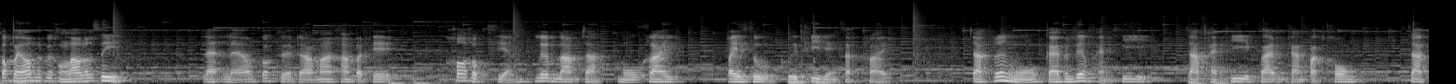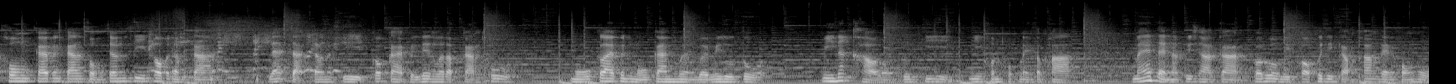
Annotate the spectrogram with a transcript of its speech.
ก็แปลว่ามันเป็นของเราแล้วสิ และแล้วก็เกิดดราม่าข้ามประเทศ ข้อถกเถียงเริ่มลามจากหมูใคร ไปสู่พื้นที่เลี้ยงสัตว์ใคร จากเรื่องหมูกลายเป็นเรื่องแผนที่ จากแผนที่กลายเป็นการปักธง จากธงกลายเป็นการส่งเจ้าหน้าที่เข้าประจำการ และจากเจ้าหน้าที่ก็กลายเป็นเรื่องระดับการทูตหมูกลายเป็นหมูการเมืองโดยไม่รู้ตัว มีนักข่าวลงพื้นที่ มีคนถกในสภา แม้แต่นักวิชาการก็ร่วมวิเคราะห์พฤติกรรมข้ามแดนของหมู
